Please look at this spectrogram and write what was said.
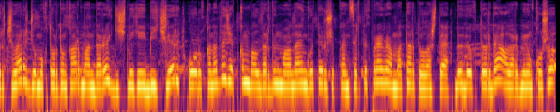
ырчылар жомоктордун каармандары кичинекей бийчилер ооруканада жаткан балдардын маанайын көтөрүшүп концерттик программа тартуулашты бөбөктөр да алар менен кошо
